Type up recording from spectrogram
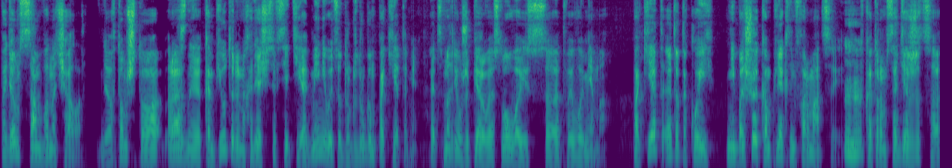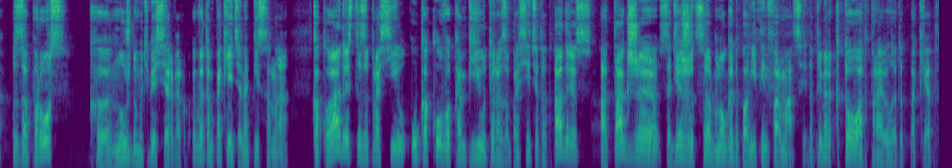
Пойдем с самого начала. Дело в том, что разные компьютеры, находящиеся в сети, обмениваются друг с другом пакетами. Это, смотри, уже первое слово из э, твоего мема. Пакет — это такой небольшой комплект информации, угу. в котором содержится запрос к нужному тебе серверу. В этом пакете написано какой адрес ты запросил, у какого компьютера запросить этот адрес, а также содержится много дополнительной информации. Например, кто отправил этот пакет,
